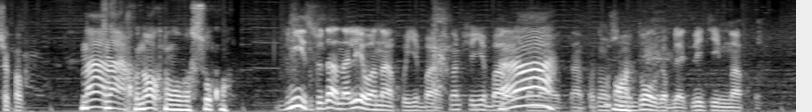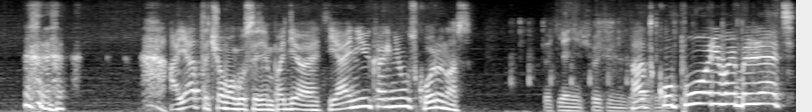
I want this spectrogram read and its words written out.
Чё, пап? На нахуй, нокнул его, суку. Вниз, сюда, налево нахуй ебашь. Нам все ебало А. потому что мы долго, блядь, летим нахуй. А я-то что могу с этим поделать? Я никак не ускорю нас. Так я ничего тебе не говорю. Откупоривай, блядь!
